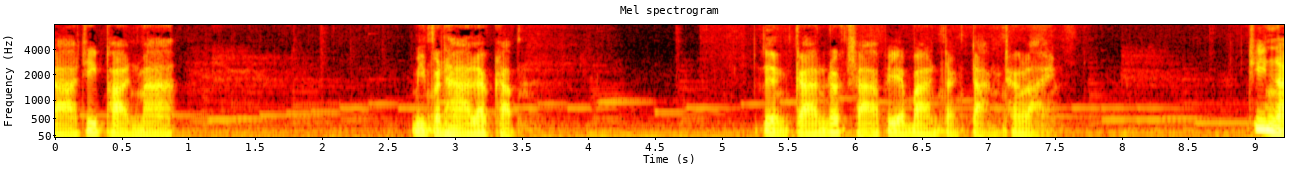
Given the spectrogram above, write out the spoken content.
ดาห์ที่ผ่านมา มีปัญหาแล้วครับ เรื่องการรักษาพยาบาลต่างๆ ทั้งหลาย ที่ไหน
